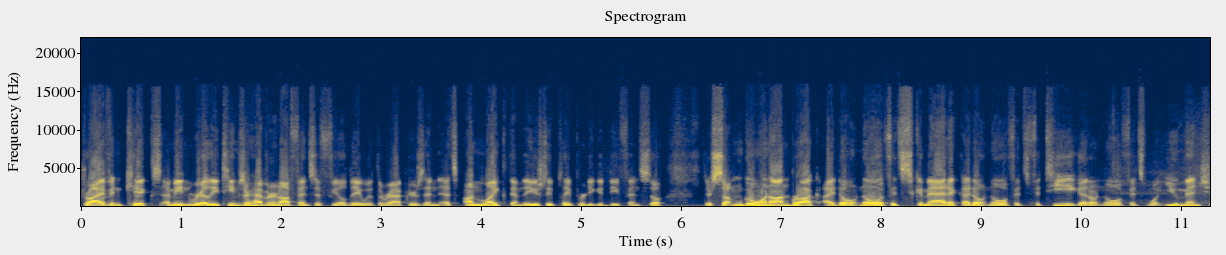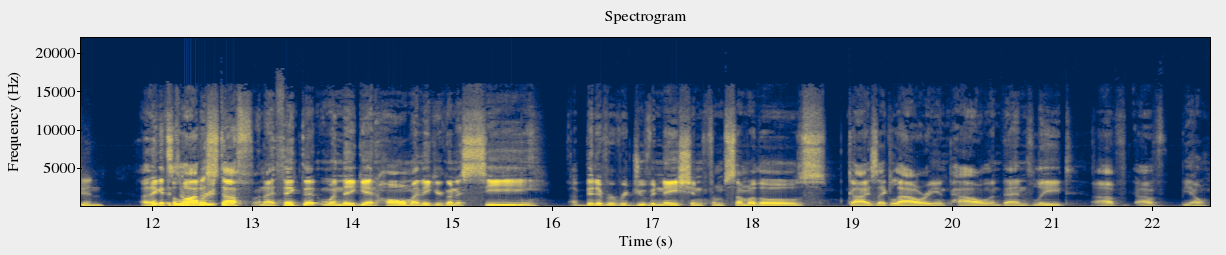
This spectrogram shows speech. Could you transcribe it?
driving kicks. I mean, really, teams are having an offensive field day with the Raptors, and it's unlike them. They usually play pretty good defense. So there's something going on, Brock. I don't know if it's schematic. I don't know if it's fatigue. I don't know if it's what you mentioned. I think it's, It's a a lot of stuff, and I think that when they get home, I think you're going to see a bit of a rejuvenation from some of those guys like Lowry and Powell and VanVleet of of you know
